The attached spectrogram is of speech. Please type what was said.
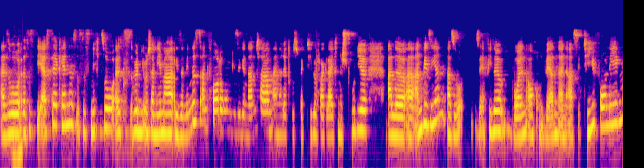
Also mhm. das ist die erste Erkenntnis. Es ist nicht so, als würden die Unternehmer diese Mindestanforderungen, die sie genannt haben, eine retrospektive vergleichende Studie, alle äh, anvisieren. Also sehr viele wollen auch und werden eine ACT vorlegen.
